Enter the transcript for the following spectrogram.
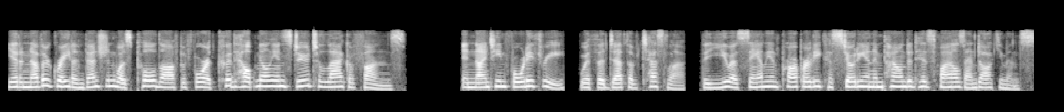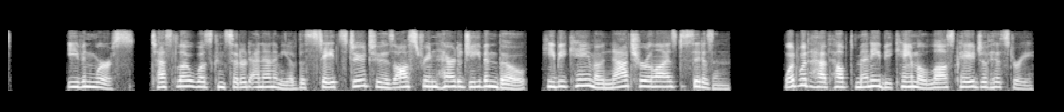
yet another great invention was pulled off before it could help millions due to lack of funds. In 1943, with the death of Tesla, the U.S. alien property custodian impounded his files and documents. Even worse, Tesla was considered an enemy of the states due to his Austrian heritage even though he became a naturalized citizen. What would have helped many became a lost page of history.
